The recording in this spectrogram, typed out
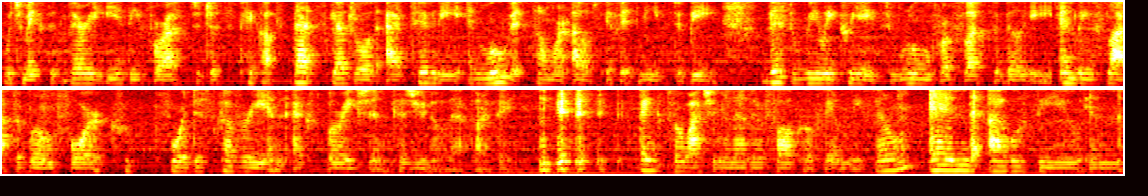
which makes it very easy for us to just pick up that scheduled activity and move it somewhere else if it needs to be. This really creates room for flexibility and leaves lots of room for for discovery and exploration because you know that's our thing. Thanks for watching another FallCo family film and I will see you in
